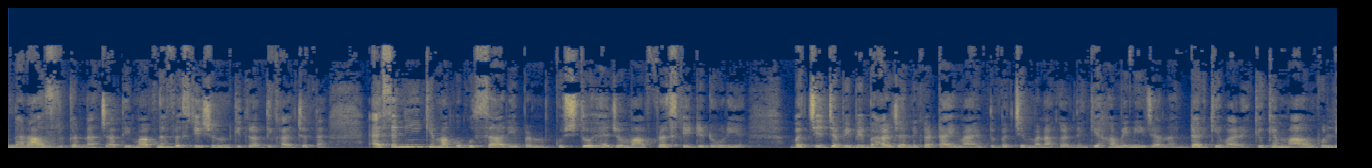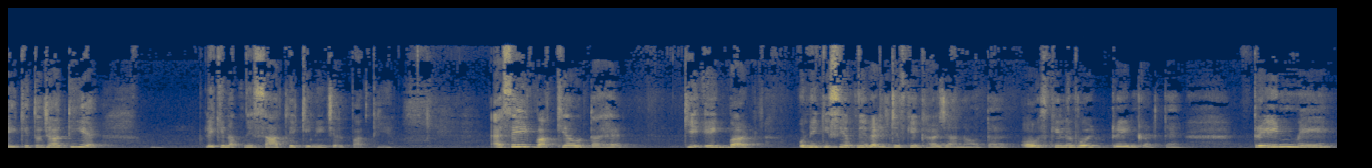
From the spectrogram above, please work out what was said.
नाराज़ करना चाहती। माँ अपना फ्रस्ट्रेशन उनकी तरफ़ दिखाना चाहता है। ऐसे नहीं है कि माँ को गुस्सा आ रही है, पर कुछ तो है जो माँ फ्रस्ट्रेटेड हो रही है। बच्चे जब भी बाहर जाने का टाइम आए तो बच्चे मना कर दें कि हमें नहीं जाना, डर के मारे, क्योंकि माँ उनको लेके तो जाती है, लेकिन अपने साथ लेके नहीं चल पाती है। ऐसे एक वाक्य होता है कि एक बार उन्हें किसी अपने रिलेटिव के घर जाना होता है और उसके लिए वो ट्रेन करते हैं। ट्रेन में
